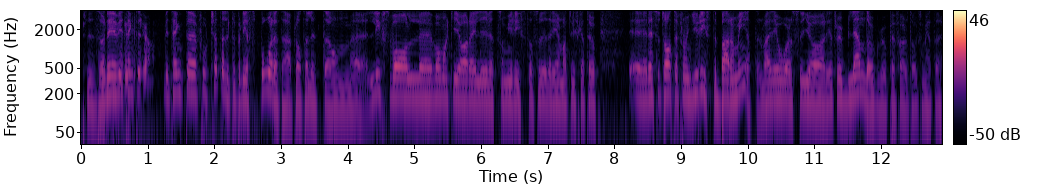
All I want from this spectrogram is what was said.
Precis, och det, vi, Och det tänkte, vi tänkte fortsätta lite på det spåret här, prata lite om eh, livsval, eh, vad man kan göra i livet som jurist och så vidare genom att vi ska ta upp resultatet från Juristbarometern. Varje år så gör, jag tror Blendo Group är ett företag som heter,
